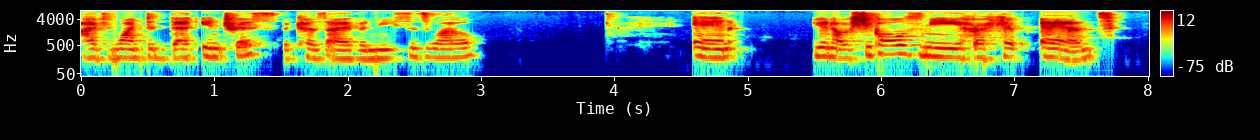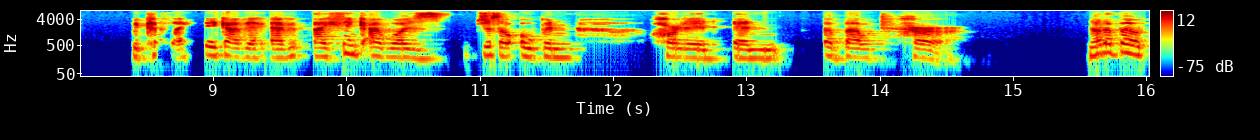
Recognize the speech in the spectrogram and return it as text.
I've wanted that interest because I have a niece as well, and you know she calls me her hip aunt because I think I've, I've I think I was just so open hearted and about her not about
